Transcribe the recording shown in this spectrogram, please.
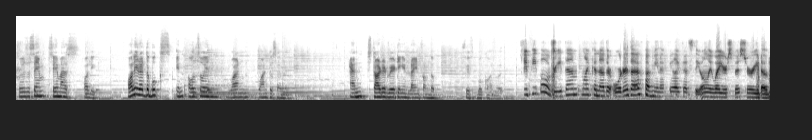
So it's the same same as Holly. Holly read the books in also in one one to seven, and started waiting in line from the fifth book onward. Do people read them like another order, though? I mean, I feel like that's the only way you're supposed to read them.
